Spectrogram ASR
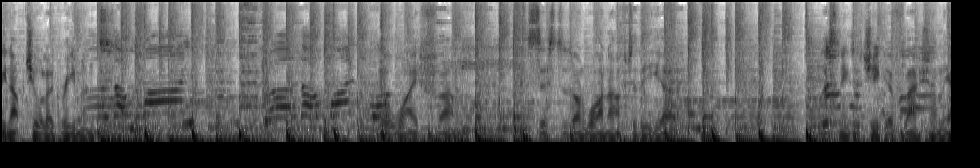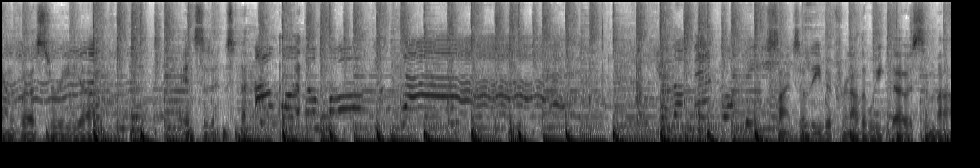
Prenuptial agreement. Your wife um, insisted on one after the uh, listening to Chico Flash on the anniversary uh, incident. Decided to leave it for another week though, as some uh,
